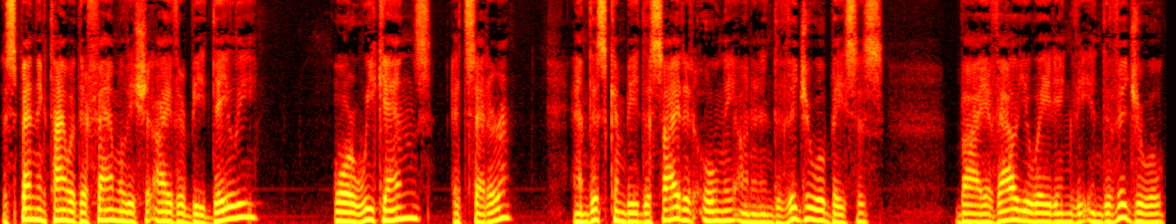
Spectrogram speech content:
The spending time with their family should either be daily or weekends, etc., and this can be decided only on an individual basis by evaluating the individual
